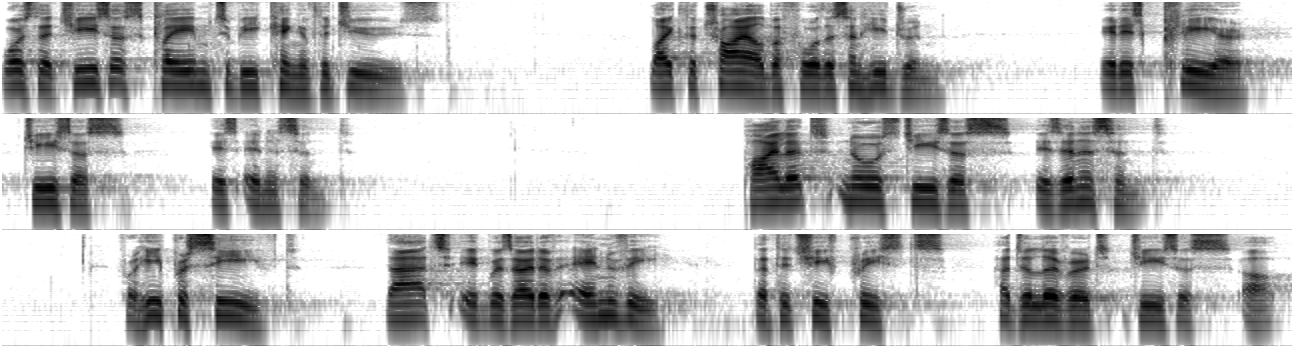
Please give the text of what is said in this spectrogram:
was that Jesus claimed to be King of the Jews. Like the trial before the Sanhedrin, it is clear Jesus is innocent. Pilate knows Jesus is innocent, for he perceived that it was out of envy that the chief priests had delivered Jesus up.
